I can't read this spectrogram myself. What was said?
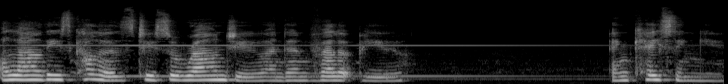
Allow these colours to surround you and envelop you, encasing you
